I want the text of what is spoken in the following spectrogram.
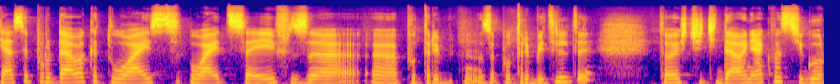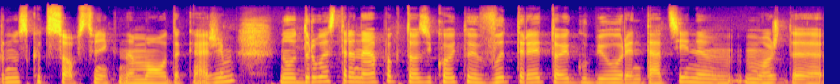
тя се продава като white safe за, а, потреб, за потребителите, т.е. че ти дава някаква сигурност като собственик на мол, да кажем. Но от друга страна пък този, който е вътре, той губи ориентация и не може да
